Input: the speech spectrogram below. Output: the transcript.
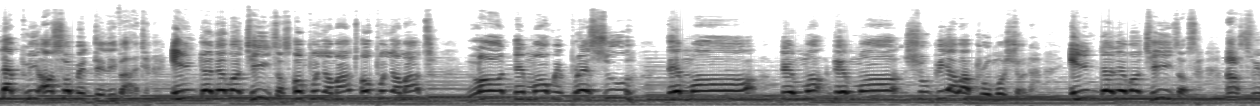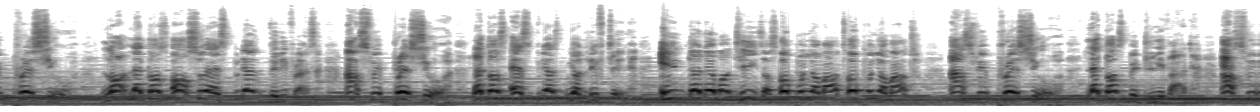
Let me also be delivered in the name of Jesus. Open your mouth, open your mouth. Lord, the more we praise you, the more, the more, the more should be our promotion in the name of Jesus. As we praise you, Lord, let us also experience deliverance as we praise you. Let us experience your lifting in the name of Jesus. Open your mouth, open your mouth as we praise you. Let us be delivered as we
